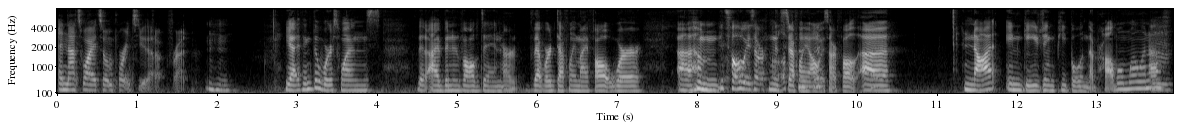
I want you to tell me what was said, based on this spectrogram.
and that's why it's so important to do that up front. Yeah, I think the worst ones that I've been involved in or that were definitely my fault were um, it's always our fault. It's definitely always our fault. Uh, not engaging people in the problem well enough mm.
